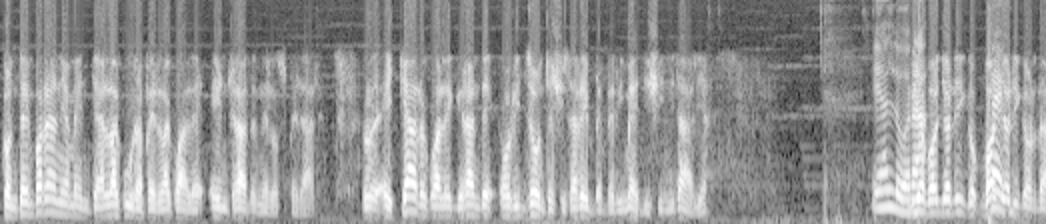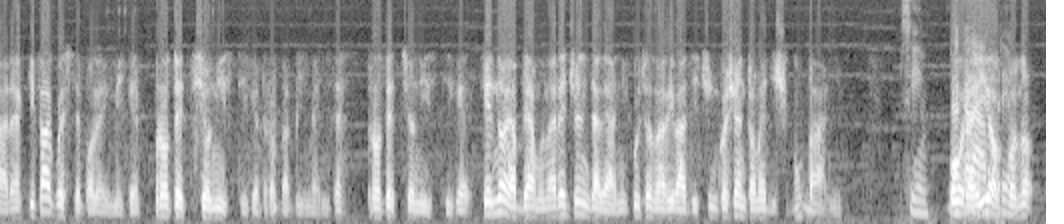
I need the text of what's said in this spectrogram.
contemporaneamente alla cura per la quale è entrata nell'ospedale. Allora, è chiaro quale grande orizzonte ci sarebbe per i medici in Italia? E allora, Io voglio, ric- voglio ricordare a chi fa queste polemiche, protezionistiche probabilmente, protezionistiche, che noi abbiamo una regione italiana in cui sono arrivati 500 medici cubani. Sì, Ora io conosco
